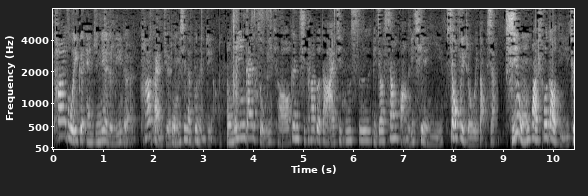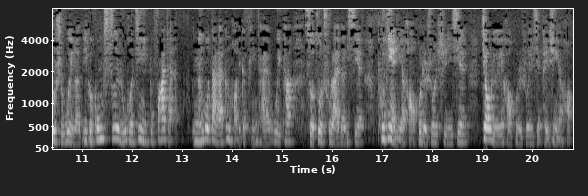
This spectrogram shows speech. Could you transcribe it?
他作为一个 engineer 的 leader，他感觉我们现在不能这样，我们应该走一条跟其他各大 IT 公司比较相仿的，一切以消费者为导向。企业文化说到底就是为了一个公司如何进一步发展。能够带来更好的一个平台，为他所做出来的一些铺垫也好，或者说是一些交流也好，或者说一些培训也好，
